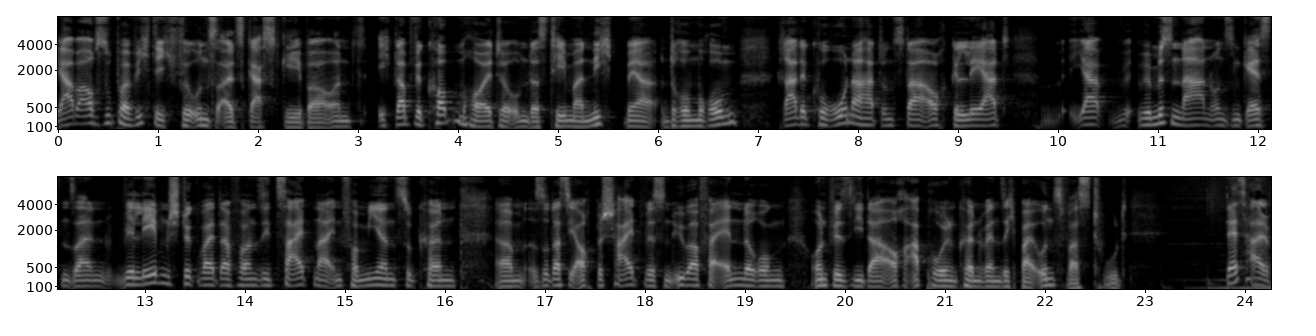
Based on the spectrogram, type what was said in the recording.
Ja, aber auch super wichtig für uns als Gastgeber. Und ich glaube, wir kommen heute um das Thema nicht mehr drumrum. Gerade Corona hat uns da auch gelehrt, ja, wir müssen nah an unseren Gästen sein. Wir leben ein Stück weit davon, sie zeitnah informieren zu können, ähm, so dass sie auch Bescheid wissen über Veränderungen und wir sie da auch abholen können, wenn sich bei uns was tut. Deshalb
